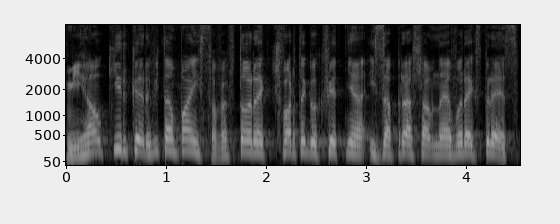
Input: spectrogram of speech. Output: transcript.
Michał Kirker, witam Państwa we wtorek 4 kwietnia i zapraszam na Jawor Express.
